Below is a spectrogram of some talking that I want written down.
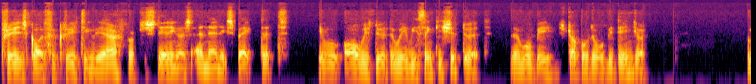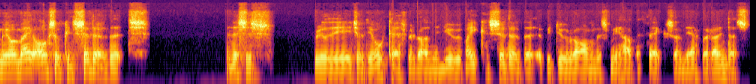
praise God for creating the earth, for sustaining us, and then expect that He will always do it the way we think He should do it. There will be struggles, there will be danger. I mean, we might also consider that, and this is really the age of the Old Testament rather than New, we might consider that if we do wrong, this may have effects on the earth around us.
